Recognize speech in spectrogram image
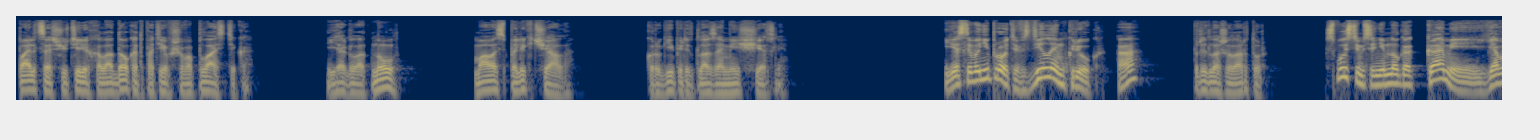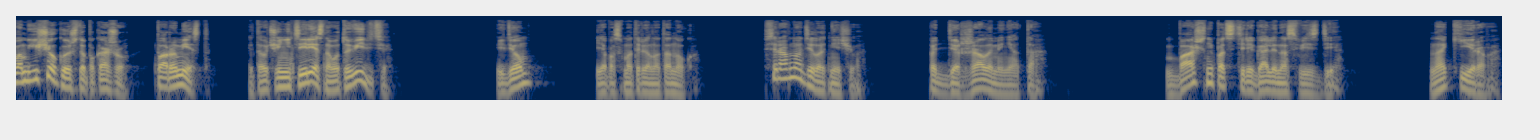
Пальцы ощутили холодок от потевшего пластика. Я глотнул, малость полегчала. Круги перед глазами исчезли. «Если вы не против, сделаем крюк, а?» – предложил Артур. «Спустимся немного к Каме, я вам еще кое-что покажу. Пару мест. Это очень интересно, вот увидите». «Идем?» – я посмотрел на Таноку. «Все равно делать нечего». Поддержала меня та. Башни подстерегали нас везде. На Кирова,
